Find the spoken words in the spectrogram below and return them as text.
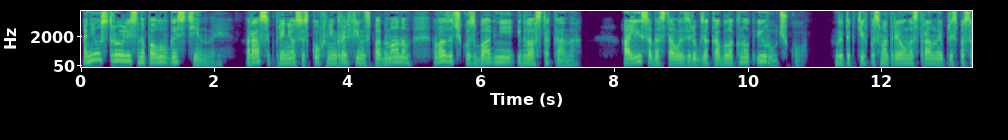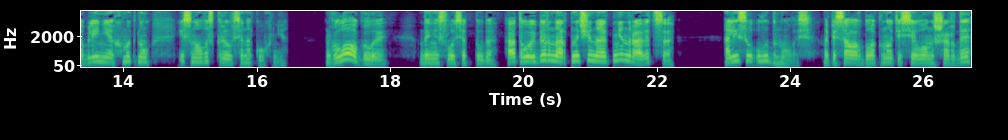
Они устроились на полу в гостиной. Расок принес из кухни графин с подманом, вазочку с багнией и два стакана. Алиса достала из рюкзака блокнот и ручку. Детектив посмотрел на странные приспособления, хмыкнул и снова скрылся на кухне. «Глоглы!» — донеслось оттуда. «А твой Бернард начинает мне нравиться». Алиса улыбнулась, написала в блокноте «Селон Шарде»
